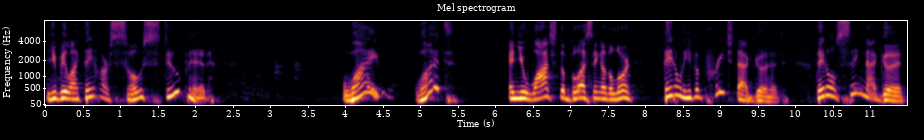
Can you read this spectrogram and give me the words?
You'd be like, they are so stupid. Why? What? And you watch the blessing of the Lord. They don't even preach that good. They don't sing that good.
